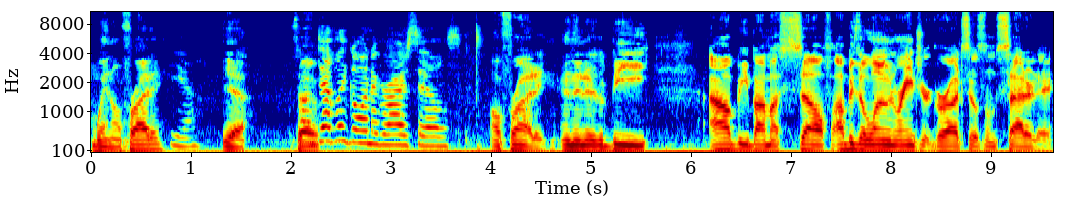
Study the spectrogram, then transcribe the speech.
When on Friday? Yeah, Yeah. So I'm definitely going to garage sales. on Friday, and then it'll be I'll be by myself. I'll be the Lone Ranger at garage sales on Saturday.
